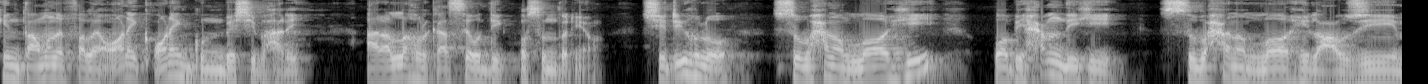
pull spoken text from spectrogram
কিন্তু আমলের ফলায় অনেক অনেক গুণ বেশি ভারী, আর আল্লাহর কাছে অধিক পছন্দনীয়। সেটি হলো সুবহানাল্লাহি ও বিহামদিহি সুবহানাল্লাহিল আউজিম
